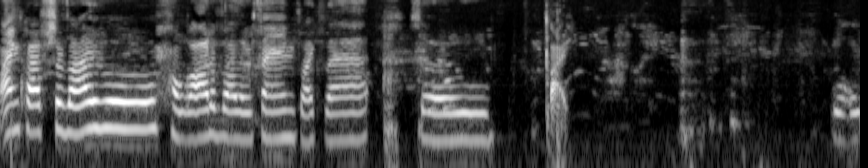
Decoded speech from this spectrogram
Minecraft Survival, a lot of other things like that. So, bye. Well,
